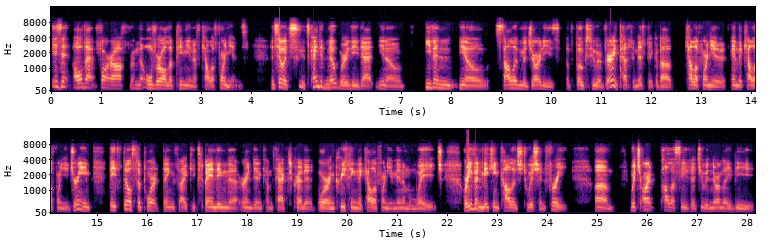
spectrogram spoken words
isn't all that far off from the overall opinion of Californians. And so it's it's kind of noteworthy that you know even you know solid majorities of folks who are very pessimistic about California and the California dream, they still support things like expanding the earned income tax credit or increasing the California minimum wage or even making college tuition free. um, which aren't policies that you would normally be,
